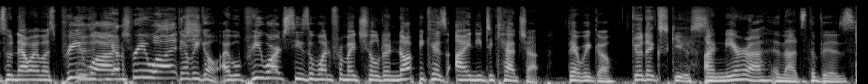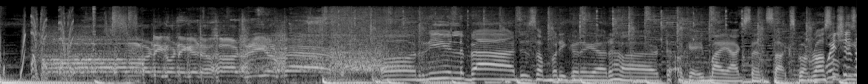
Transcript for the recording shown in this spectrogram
So now I must pre You watch. gotta pre-watch. There we go. I will pre watch season one for my children, not because I need to catch up. There we go. Good excuse. I'm Nira, and that's the biz. Bad. Is somebody going to get hurt? Okay, my accent sucks, but Russell. Which is Peters-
